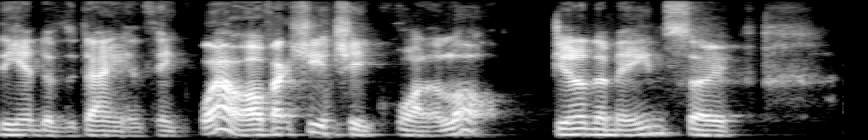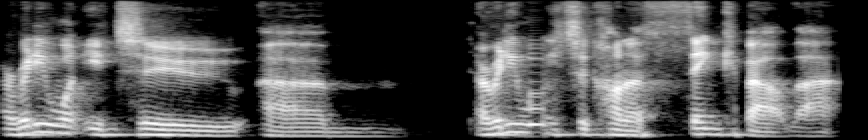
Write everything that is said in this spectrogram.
the end of the day and think, wow, I've actually achieved quite a lot. Do you know what I mean? So I really want you to um, I really want you to kind of think about that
